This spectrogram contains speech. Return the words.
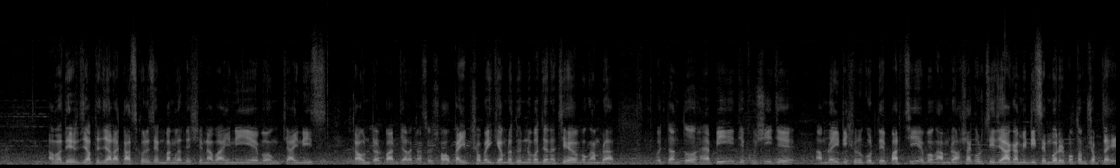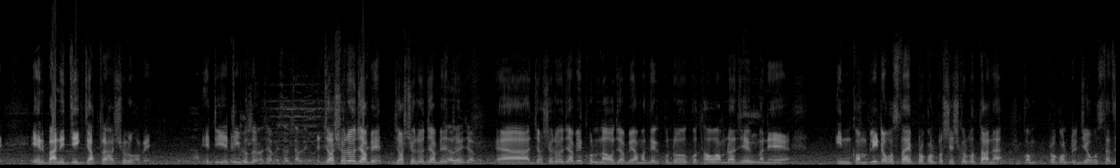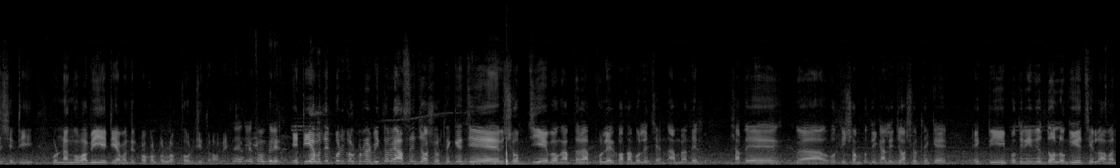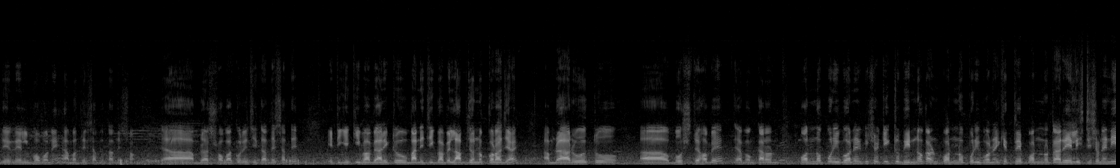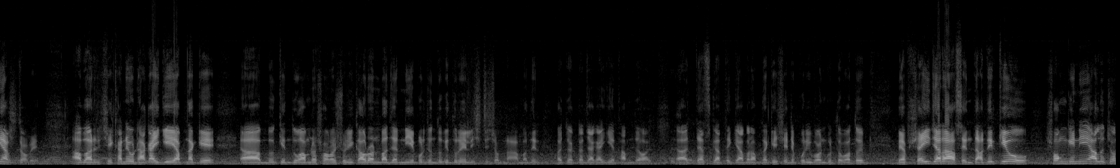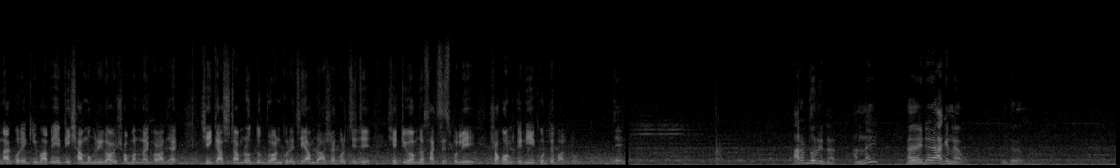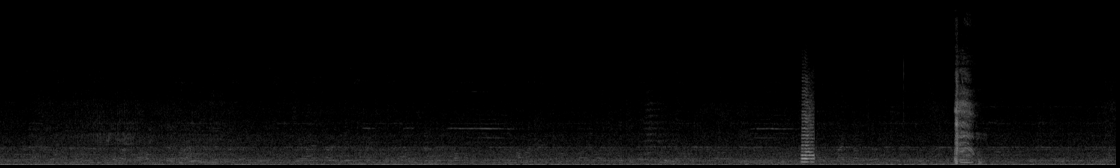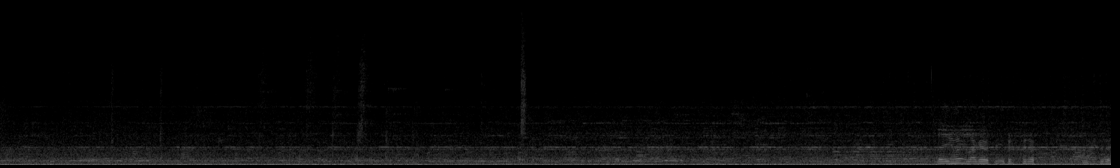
আমাদের যাতে যারা কাজ করেছেন বাংলাদেশ সেনাবাহিনী এবং চাইনিজ কাউন্টার পার্ট যারা কাজ করে সবাই সবাইকে আমরা ধন্যবাদ জানাচ্ছি এবং আমরা অত্যন্ত হ্যাপি যে খুশি যে আমরা এটি শুরু করতে পারছি এবং আমরা আশা করছি যে আগামী ডিসেম্বরের প্রথম সপ্তাহে এর বাণিজ্যিক যাত্রা শুরু হবে। এটি এটি যশোরেও যাবে যশোরেও যাবে যশোরেও যাবে। খুলনাও যাবে। আমাদের কোনো কোথাও আমরা যে মানে ইনকমপ্লিট অবস্থায় প্রকল্প শেষ করব তা না। প্রকল্পের যে অবস্থা আছে সেটি পূর্ণাঙ্গভাবেই এটি আমাদের প্রকল্প লক্ষ্য অর্জিত হবে। এটি আমাদের পরিকল্পনার ভিতরে আছে যশোর থেকে যে সবজি এবং আপনারা ফুলের কথা বলেছেন আমাদের সাথে অতি সম্প্রতিকালে যশোর থেকে একটি প্রতিনিধি দলও গিয়েছিল আমাদের রেল ভবনে। আমাদের সাথে তাদের আমরা সভা করেছি তাদের সাথে। এটিকে কীভাবে আরেকটু বাণিজ্যিকভাবে লাভজনক করা যায় আমরা আরও একটু বসতে হবে এবং কারণ পণ্য পরিবহনের বিষয়টি একটু ভিন্ন, কারণ পণ্য পরিবহনের ক্ষেত্রে পণ্যটা রেল স্টেশনে নিয়ে আসতে হবে। আবার সেখানেও ঢাকায় গিয়ে আপনাকে কিন্তু আমরা সরাসরি কাউরান বাজার নিয়ে পর্যন্ত কিন্তু রেল স্টেশন না। আমাদের হয়তো একটা জায়গায় গিয়ে থামতে হয়। তেজগাঁ থেকে আবার আপনাকে সেটা পরিবহন করতে হবে। অতএব ব্যবসায়ী যারা আছেন, তাদেরকেও সঙ্গে নিয়ে আলোচনা করে কীভাবে এটি সামগ্রিকভাবে সমন্বয় করা যায়, সেই কাজটা আমরা উদ্যোগ গ্রহণ করেছি। আমরা আশা করছি যে সেটিও আমরা সাকসেসফুলি সকলকে নিয়ে করতে পারব। আরও ধরি না। আর নেই? হ্যাঁ এটা আগে নাও। এটা এই লাগে এটা ফিরে ফিরে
